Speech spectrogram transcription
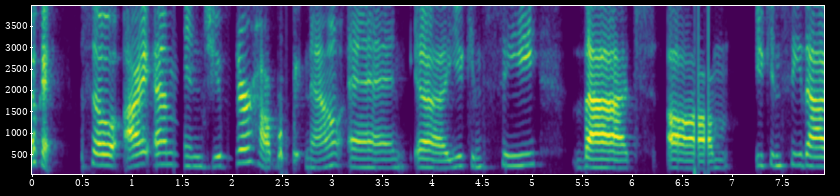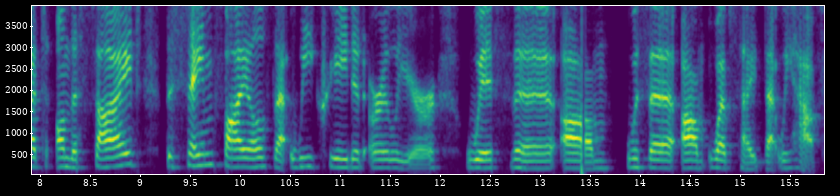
Okay, so I am in Jupyter Hub right now, and uh, you can see that um, you can see that on the side, the same files that we created earlier with the um, with the um, website that we have.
